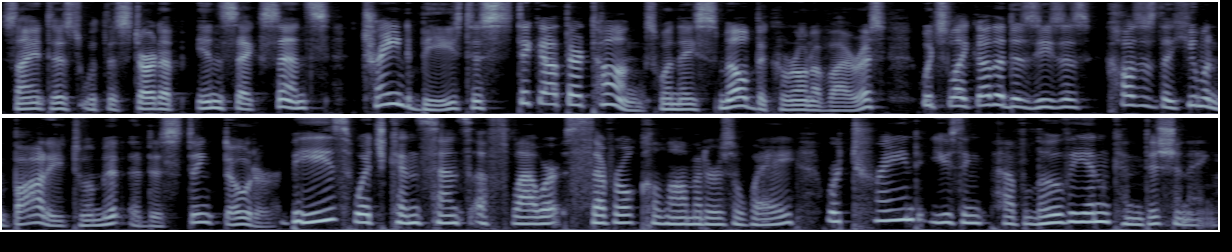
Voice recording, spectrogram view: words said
Scientists with the startup InsectSense trained bees to stick out their tongues when they smelled the coronavirus, which, like other diseases, causes the human body to emit a distinct odor. Bees, which can sense a flower several kilometers away, were trained using Pavlovian conditioning.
